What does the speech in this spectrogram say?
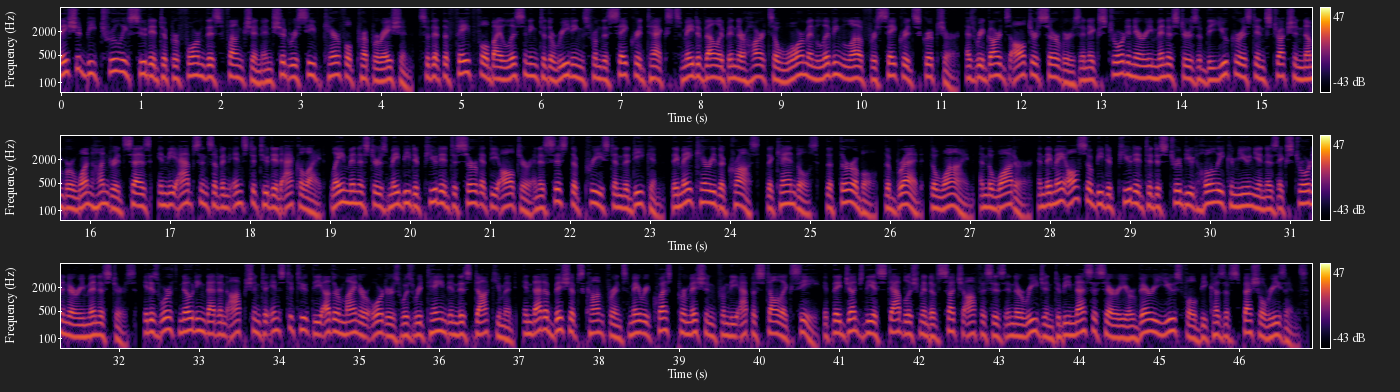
They should be truly suited to perform this function and should receive careful preparation, so that the faithful by listening to the readings from the sacred texts may develop in their hearts a warm and living love for sacred scripture. As regards altar servers and extraordinary ministers of the Eucharist Instruction No. 100 says, in the absence of an instituted acolyte, lay ministers may be deputed to serve at the altar and assist the priest and the deacon, they may carry the cross, the candles, the thurible, the bread, the wine, and the water, and they may also be deputed to distribute Holy Communion as extraordinary ministers. It is worth noting that an option to institute the other minor orders was retained in this document, in that a bishop's conference may request permission from the Apostolic See if they judge the establishment of such offices in their region to be necessary or very useful because of special reasons.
